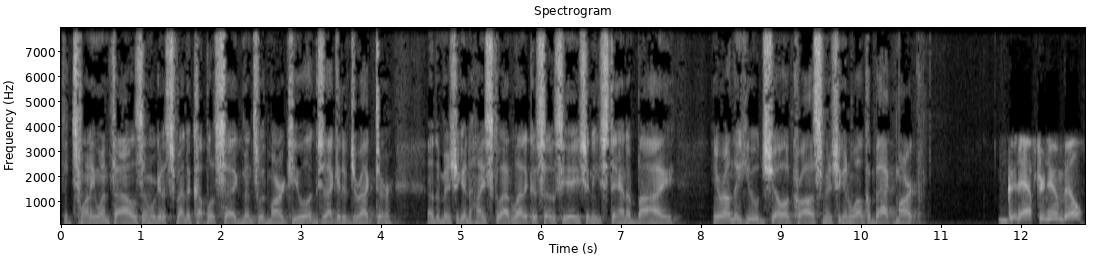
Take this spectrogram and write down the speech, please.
to 21,000. We're going to spend a couple of segments with Mark Uyl, Executive Director of the Michigan High School Athletic Association. He's standing by here on the Huge Show across Michigan. Welcome back, Mark. Good afternoon, Bill.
